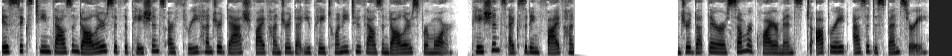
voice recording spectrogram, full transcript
is $16,000 if the patients are 300 500 that You pay $22,000 for more patients exiting 500. That There are some requirements to operate as a dispensary.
